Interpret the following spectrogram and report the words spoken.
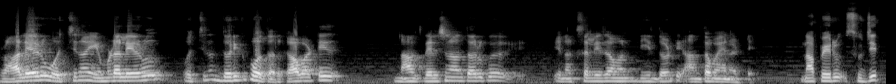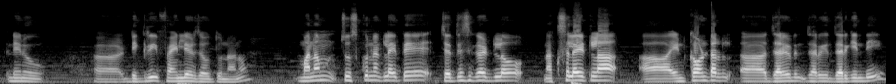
రాలేరు వచ్చినా ఇమడలేరు వచ్చినా దొరికిపోతారు. కాబట్టి నాకు తెలిసినంతవరకు ఈ నక్సలిజం దీంతో అంతమైనట్టే. నా పేరు సుజిత్ నేను డిగ్రీ ఫైనల్ ఇయర్ చదువుతున్నాను. మనం చూసుకున్నట్లయితే ఛత్తీస్గఢ్లో నక్సలైట్ల ఎన్కౌంటర్ ఆ, జరగడం జరిగి జరిగింది.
